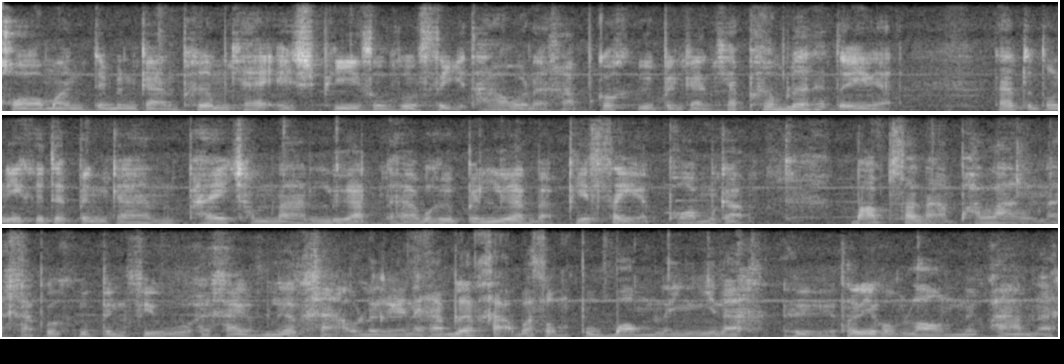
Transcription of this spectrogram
คอมันจะเป็นการเพิ่มแค่ HP สูงสุด4เท่านะครับ ก็คือเป็นการแค่เพิ่มเลือดให้ตัวเองอะนะแต่ตรงนี้คือจะเป็นการให้ชำนาญเลือดนะครับก็คือเป็นเลือดแบบพิเศษพร้อมกับ บัฟสนามพลังนะครับก็คือเป็นฟิลคล้ายๆกับเลือดขาวเลยนะครับเลือดขาวผสมปูบอมอะไรอย่างนี้นะเออเท่าที่ผมลองนึกภาพนะ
